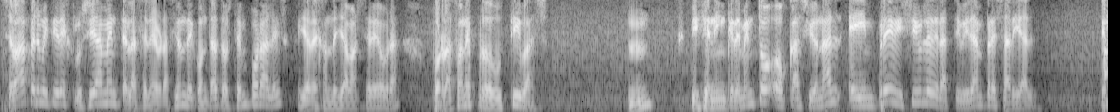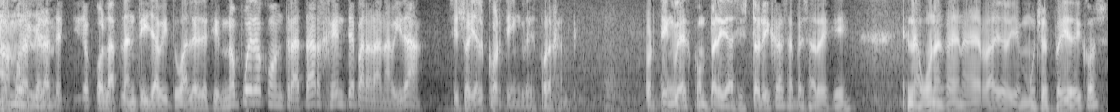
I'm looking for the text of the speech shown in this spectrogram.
se va a permitir exclusivamente la celebración de contratos temporales, que ya dejan de llamarse de obra, por razones productivas. ¿Mm? Dicen incremento ocasional e imprevisible de la actividad empresarial, que no ah, puede ser atendido con la plantilla habitual. Es decir, no puedo contratar gente para la Navidad, si soy el corte inglés, por ejemplo. Corte inglés con pérdidas históricas, a pesar de que en alguna cadena de radio y en muchos periódicos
